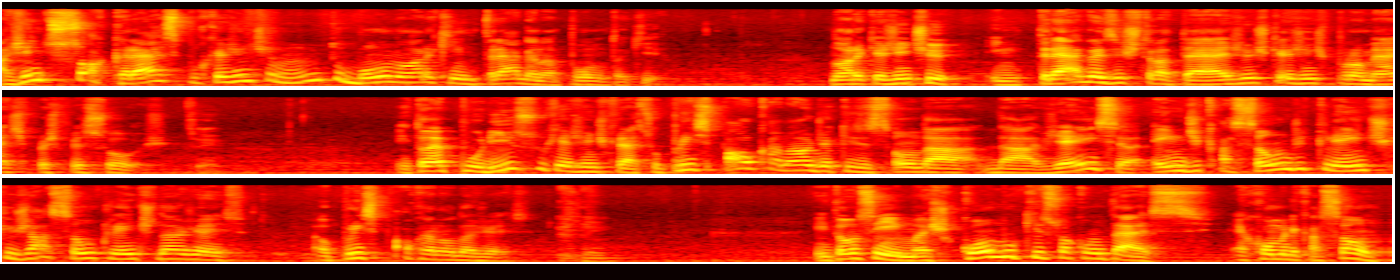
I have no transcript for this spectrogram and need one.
a gente só cresce porque a gente é muito bom na hora que entrega na ponta aqui. Na hora que a gente entrega as estratégias que a gente promete para as pessoas. Sim. Então é por isso que a gente cresce. O principal canal de aquisição da, da agência é indicação de clientes que já são clientes da agência. É o principal canal da agência. Sim. Então assim, mas como que isso acontece? É comunicação?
